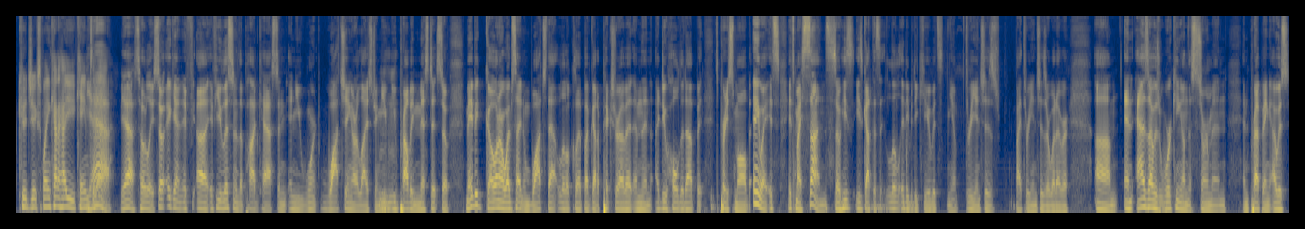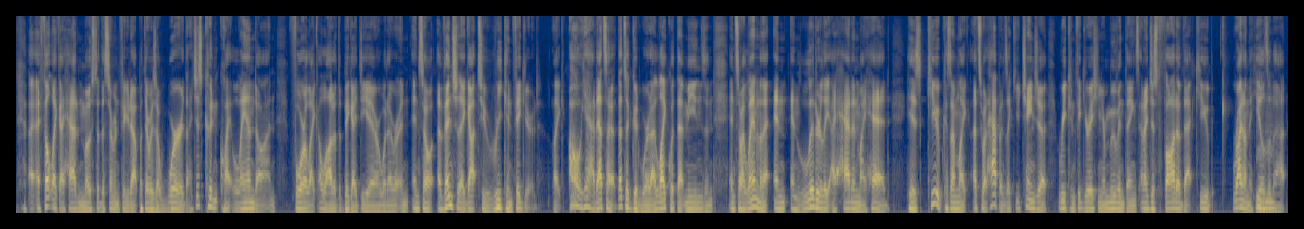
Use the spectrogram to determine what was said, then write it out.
Could you explain kind of how you came to yeah, that? yeah, yeah, totally. So again, if uh, if you listen to the podcast and, and you weren't watching our live stream, Mm-hmm. you, you probably missed it. So maybe go on our website and watch that little clip. I've got a picture of it, and then I do hold it up. It, it's pretty small, but anyway, it's it's my son's. So he's he's got this little itty bitty cube. It's you know three inches by three inches or whatever. Um, and as I was working on the sermon and prepping, I was I felt like I had most of the sermon figured out, but there was a word that I just couldn't quite land on for like a lot of the big idea or whatever. And and so eventually I got to reconfigured. Like, oh yeah, that's a that's a good word. I like what that means. And and so I landed on that and and literally I had in my head his cube because I'm like, that's what happens. Like you change a reconfiguration, you're moving things, and I just thought of that cube right on the heels of that.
